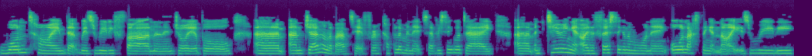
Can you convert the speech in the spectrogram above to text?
one time that was really fun and enjoyable um, and journal about it for a couple of minutes every single day um, and doing it either first thing in the morning or last thing at night is really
